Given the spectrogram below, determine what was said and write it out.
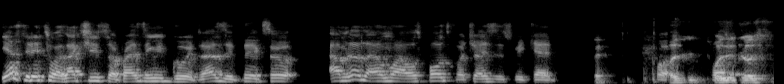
Yesterday too was actually surprisingly good. That's the thing. So I'm not like I was pumped for choice this weekend. But was it, was it just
